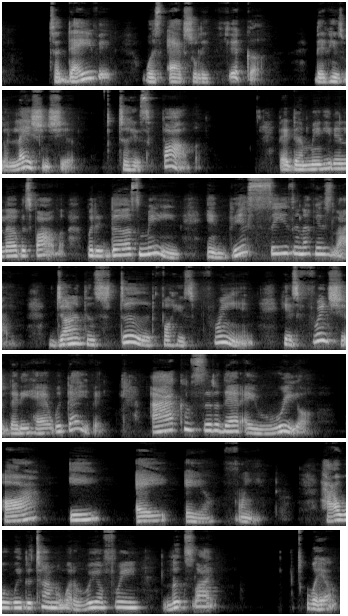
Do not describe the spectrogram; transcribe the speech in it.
to David was actually thicker than his relationship to his father. That doesn't mean he didn't love his father, but it does mean in this season of his life, Jonathan stood for his friend, his friendship that he had with David. I consider that a real R E A L, friend. How will we determine what a real friend looks like? Well,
